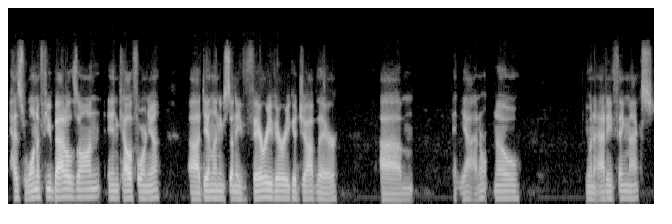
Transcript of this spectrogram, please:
has won a few battles on in California. Uh, Dan Lanning's done a very very good job there. Um, and yeah, I don't know. You want to add anything, Max?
